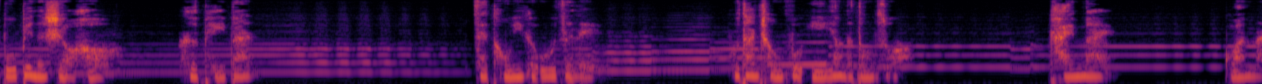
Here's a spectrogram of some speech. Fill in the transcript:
不变的守候和陪伴，在同一个屋子里，不断重复一样的动作：开麦、关麦，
